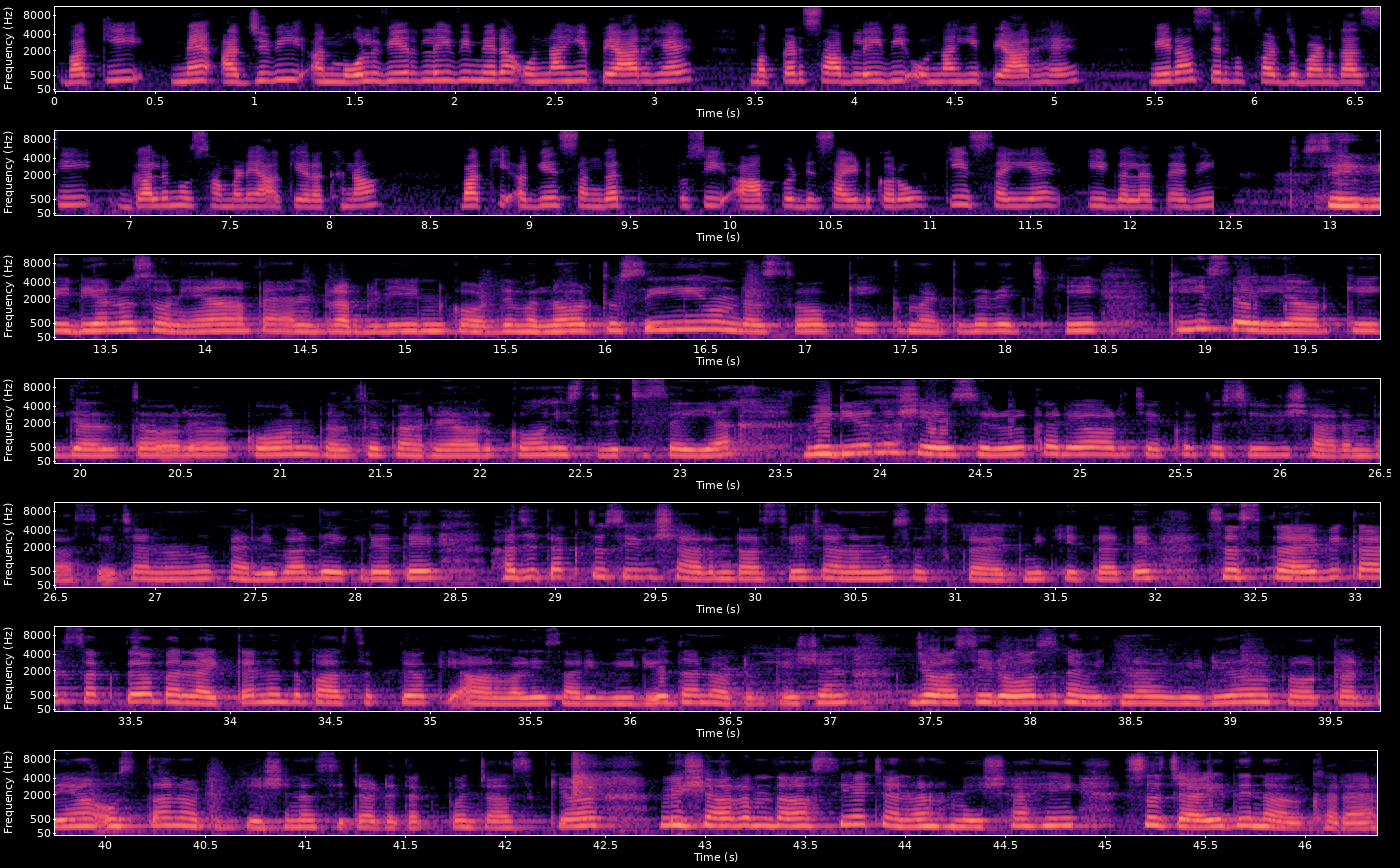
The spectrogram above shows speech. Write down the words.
ਬਾਕੀ ਮੈਂ ਅੱਜ ਵੀ ਅਨਮੋਲ ਵੀਰ ਲਈ ਵੀ ਮੇਰਾ ਉਨਾ ਹੀ ਪਿਆਰ ਹੈ, ਮੱਕੜ ਸਾਹਿਬ ਲਈ ਵੀ ਉਨਾ ਹੀ ਪਿਆਰ ਹੈ। ਮੇਰਾ ਸਿਰਫ ਫਰਜ਼ ਬਣਦਾ ਸੀ ਗੱਲ ਨੂੰ ਸਾਹਮਣੇ ਆ ਕੇ ਰੱਖਣਾ। ਬਾਕੀ ਅੱਗੇ ਸੰਗਤ, ਤੁਸੀਂ ਆਪ ਡਿਸਾਈਡ ਕਰੋ ਕੀ ਸਹੀ ਹੈ, ਕੀ ਗਲਤ ਹੈ ਜੀ। ਤੁਸੀਂ ਵੀਡੀਓ ਨੂੰ ਸੁਣਿਆ ਭੈਣ ਪ੍ਰਬਲੀਨ ਕੌਰ ਦੇ ਵੱਲੋਂ, ਔਰ ਤੁਸੀਂ ਹੁਣ ਦੱਸੋ ਕਿ ਕਮੈਂਟ ਦੇ ਵਿੱਚ ਕੀ ਕੀ ਸਹੀ ਆ ਔਰ ਕੀ ਗਲਤ, ਔਰ ਕੌਣ ਗਲਤ ਕਰ ਰਿਹਾ ਔਰ ਕੌਣ ਇਸ ਵਿੱਚ ਸਹੀ ਆ। ਵੀਡੀਓ ਨੂੰ ਸ਼ੇਅਰ ਜ਼ਰੂਰ ਕਰਿਓ ਔਰ ਜੇਕਰ ਤੁਸੀਂ ਵਿਸ਼ਾਰਮ ਦਾਸੀਏ ਚੈਨਲ ਨੂੰ ਪਹਿਲੀ ਵਾਰ ਦੇਖ ਰਹੇ ਹੋ ਤੇ ਹਜੇ ਤੱਕ ਤੁਸੀਂ ਵਿਸ਼ਾਰਮ ਦਾਸੀਏ ਚੈਨਲ ਨੂੰ ਸਬਸਕ੍ਰਾਈਬ ਨਹੀਂ ਕੀਤਾ ਤੇ ਸਬਸਕ੍ਰਾਈਬ ਵੀ ਕਰ ਸਕਦੇ ਹੋ ਬੈਲ ਆਈਕਨ ਨੂੰ ਦਬਾ ਸਕਦੇ ਹੋ ਕਿ ਆਉਣ ਵਾਲੀ ਸਾਰੀ ਵੀਡੀਓ ਦਾ ਨੋਟੀਫਿਕੇਸ਼ਨ ਜੋ ਅਸੀਂ ਰੋਜ਼ ਨਵੀਂ ਤੋਂ ਨਵੀਂ ਵੀਡੀਓ ਅਪਲੋਡ ਕਰਦੇ ਹਾਂ, ਉਸ ਦਾ ਨੋਟੀਫਿਕੇਸ਼ਨ ਅਸੀਂ ਤੁਹਾਡੇ ਤੱਕ ਪਹੁੰਚਾ ਸਕੀਏ ਔਰ ਵਿਸ਼ਾਰਮ ਦਾਸੀਏ ਚੈਨਲ ਹਮੇਸ਼ਾ ਹੀ ਸੱਚਾਈ ਦੇ ਨਾਲ ਖਰਾ ਹੈ।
